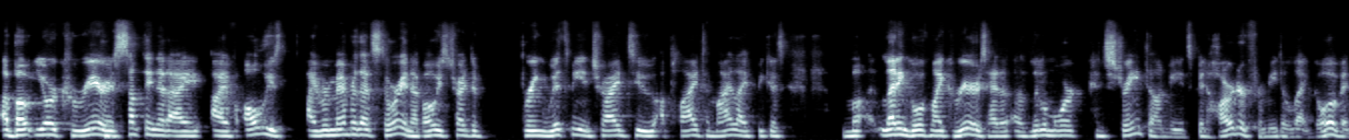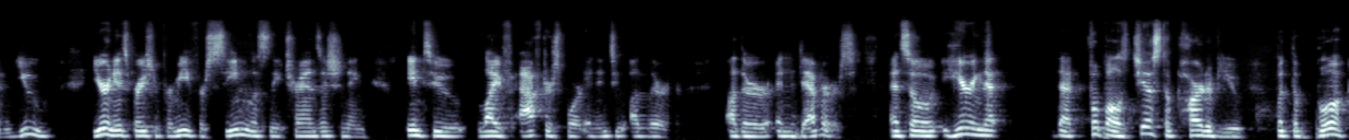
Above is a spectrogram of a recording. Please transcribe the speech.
about your career is something that I I've always I remember that story, and I've always tried to bring with me and tried to apply to my life because letting go of my career has had a, a little more constraint on me. It's been harder for me to let go of it, and you you're an inspiration for me for seamlessly transitioning into life after sport and into other other endeavors. And so hearing that that football is just a part of you but the book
